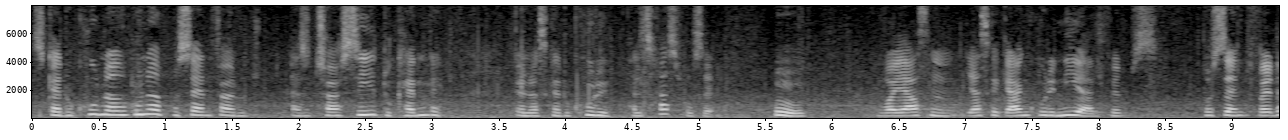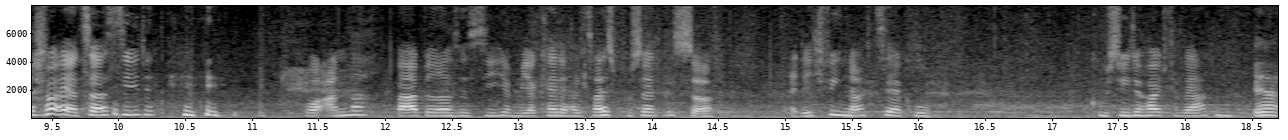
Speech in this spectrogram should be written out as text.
skal du kunne noget 100% før du altså, tør at sige, at du kan det? Eller skal du kunne det 50%? Mm. Hvor jeg, sådan, jeg skal gerne kunne det 99% før jeg tør at sige det. Hvor andre bare er bedre til at sige, at jeg kan det 50%, så er det ikke fint nok til at kunne, kunne sige det højt for verden. Ja.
